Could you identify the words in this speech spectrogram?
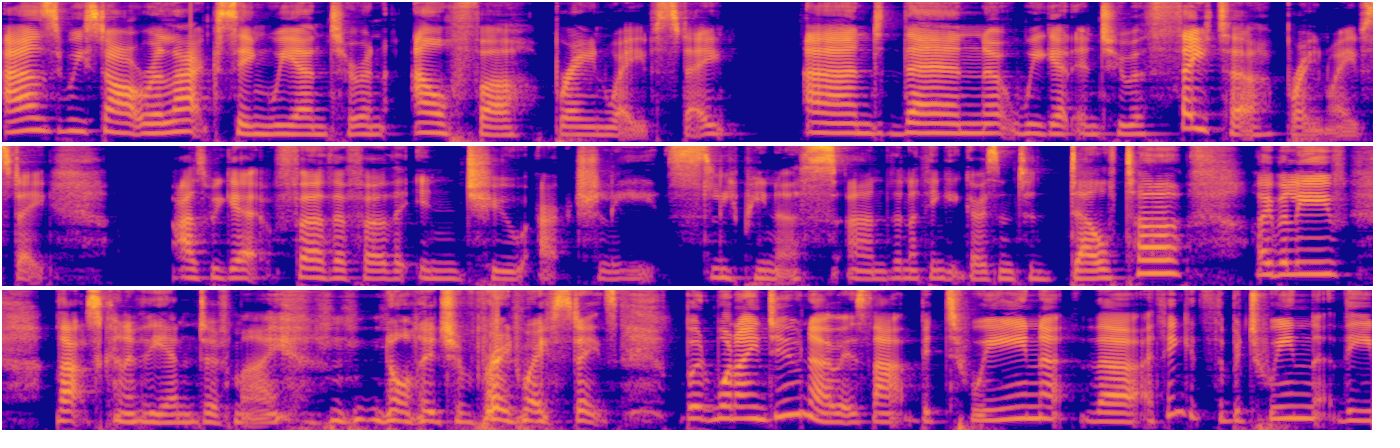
As we start relaxing, we enter an alpha brainwave state. And then we get into a theta brainwave state as we get further further into actually sleepiness and then i think it goes into delta i believe. That's kind of the end of my knowledge of brainwave states. But what i do know is that between the i think it's the between the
